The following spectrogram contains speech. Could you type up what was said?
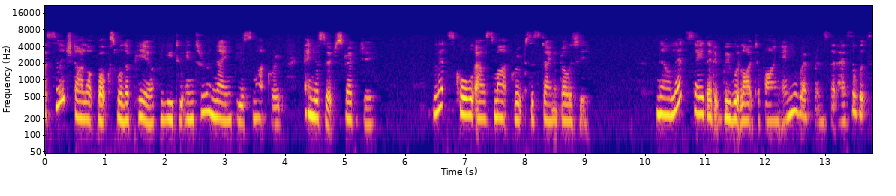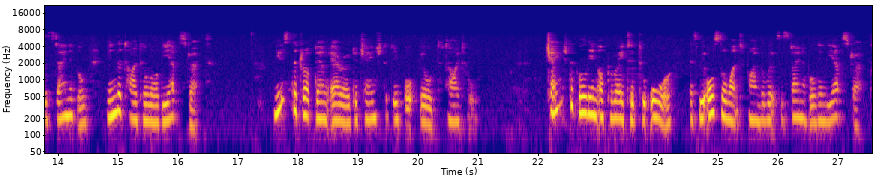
A search dialog box will appear for you to enter a name for your smart group and your search strategy. Let's call our smart group Sustainability. Now let's say that we would like to find any reference that has the word sustainable in the title or the abstract. Use the drop-down arrow to change the default field to title. Change the boolean operator to OR as we also want to find the word sustainable in the abstract.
